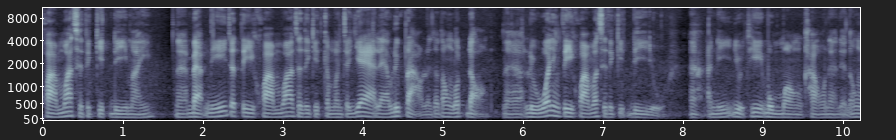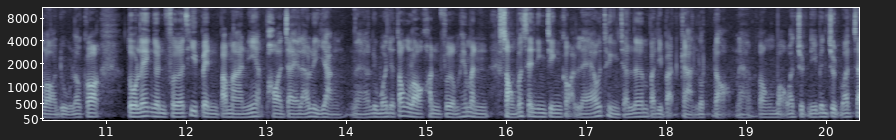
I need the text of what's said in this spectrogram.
ความว่าเศรษฐกิจดีไหมนะแบบนี้จะตีความว่าเศรษฐกิจกำลังจะแย่แล้วหรือเปล่าเราจะต้องลดดอกนะฮะหรือว่ายังตีความว่าเศรษฐกิจดีอยู่ อะอันนี้อยู่ที่มุมมองเขานะเดี๋ยวต้องรอดู แล้วก็ตัวเลขเงินเฟอ้อที่เป็นประมาณนี้พอใจแล้วหรือยังนะหรือว่าจะต้องรอคอนเฟิร์มให้มัน 2%จริง ๆ ก่อนแล้วถึงจะเริ่มปฏิบัติการลดดอกนะครับต้องบอกว่าจุดนี้เป็นจุดวัดใจ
